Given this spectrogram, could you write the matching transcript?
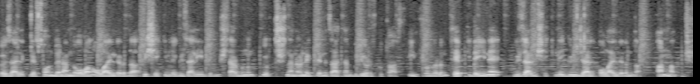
özellikle son dönemde olan olayları da bir şekilde güzel yedirmişler. Bunun yurt dışından örneklerini zaten biliyoruz bu tarz introların. Tepki de yine güzel bir şekilde güncel olaylarını da anlatmış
